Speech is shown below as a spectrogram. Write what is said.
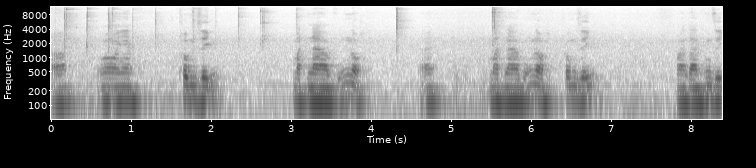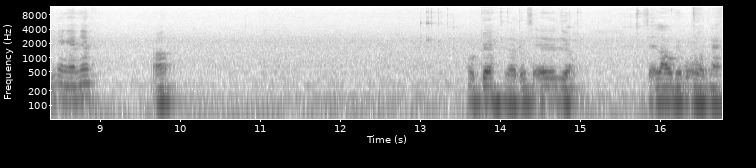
Đó đúng không anh em? Không dính mặt nào cũng nổi. Đấy. mặt nào cũng rồi, không dính. Hoàn toàn không dính anh em nhé. Đó. Ok, giờ tôi sẽ rửa, sẽ lau cái bộ hột này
